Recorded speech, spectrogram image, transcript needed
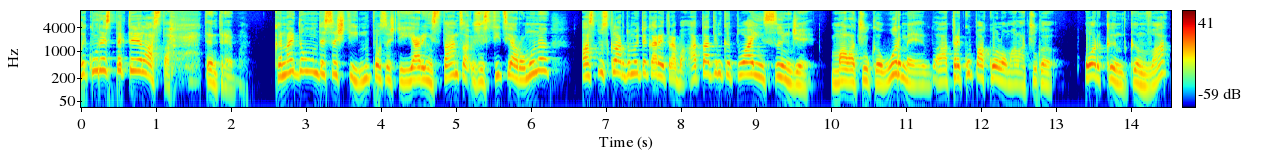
Păi cum respectă el asta? Te întreb. Că n-ai de unde să știi, nu poți să știi. Iar instanța, justiția română a spus clar, domnule, uite care e treaba. Atâta timp cât tu ai în sânge malaciucă, urme, a trecut pe acolo malaciucă oricând, cândva,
